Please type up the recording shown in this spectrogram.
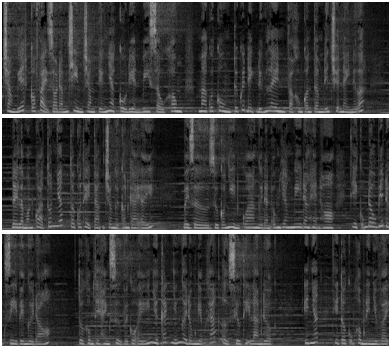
Chẳng biết có phải do đắm chìm trong tiếng nhạc cổ điển bi sầu không mà cuối cùng tôi quyết định đứng lên và không quan tâm đến chuyện này nữa. Đây là món quà tốt nhất tôi có thể tặng cho người con gái ấy. Bây giờ, dù có nhìn qua người đàn ông Yang Mi đang hẹn hò, thì cũng đâu biết được gì về người đó. Tôi không thể hành xử với cô ấy như cách những người đồng nghiệp khác ở siêu thị làm được. Ít nhất thì tôi cũng không nên như vậy.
